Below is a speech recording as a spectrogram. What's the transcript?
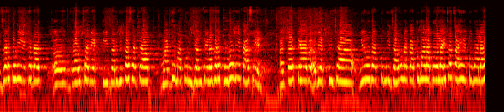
जर कोणी एखादा गावचा व्यक्ती जर विकासाच्या माध्यमातून जनतेला जर पुढे नेत असेल तर त्या व्यक्तीच्या विरोधात तुम्ही जाऊ नका. तुम्हाला बोलायचंच आहे तुम्हाला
